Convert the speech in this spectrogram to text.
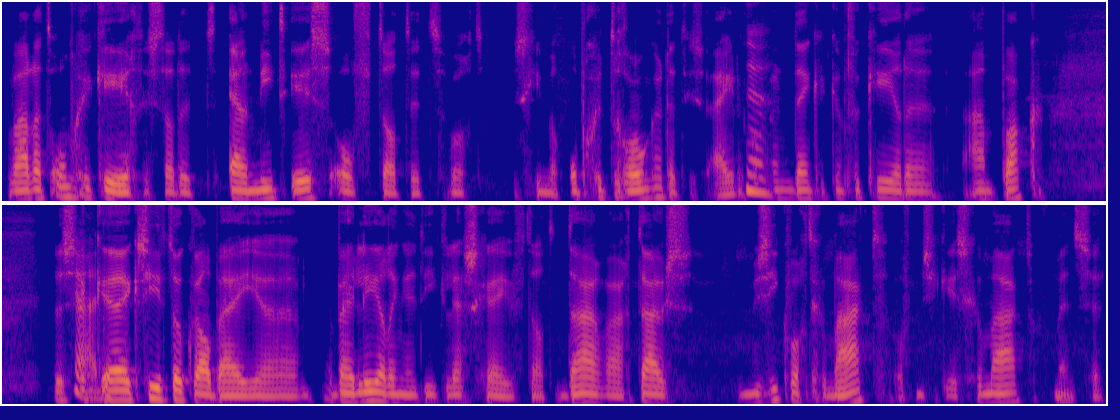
waar het omgekeerd is, dat het er niet is of dat het wordt misschien wel opgedrongen. Dat is eigenlijk ja. ook een, denk ik een verkeerde aanpak. Dus ja, ik, uh, ik zie het ook wel bij, uh, bij leerlingen die ik lesgeef, dat daar waar thuis muziek wordt gemaakt, of muziek is gemaakt, of mensen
